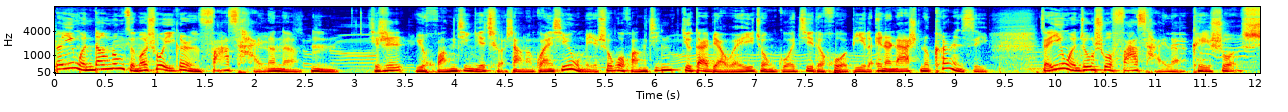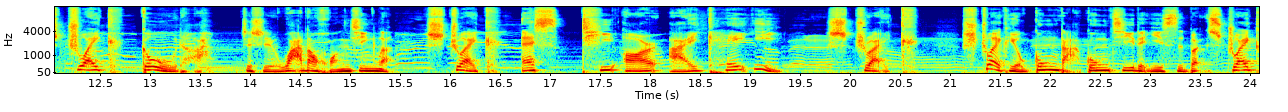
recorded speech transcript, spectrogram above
那英文当中怎么说一个人发财了呢？嗯，其实与黄金也扯上了关系，因为我们也说过，黄金就代表为一种国际的货币了，international currency。在英文中说发财了，可以说 strike gold 啊，这是挖到黄金了。strike s t r i k e strike strike 有攻打、攻击的意思，but strike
